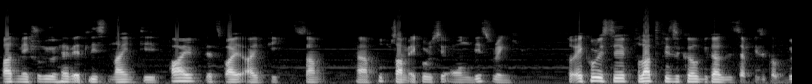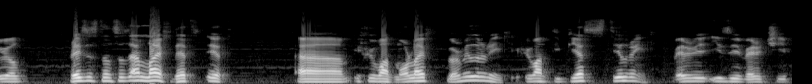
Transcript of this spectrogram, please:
but make sure you have at least 95. That's why I picked some, uh, put some accuracy on this ring. So accuracy, flat physical because it's a physical build, resistances and life. That's it. Um, if you want more life, Vermilion ring. If you want DPS, Steel ring. Very easy, very cheap.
